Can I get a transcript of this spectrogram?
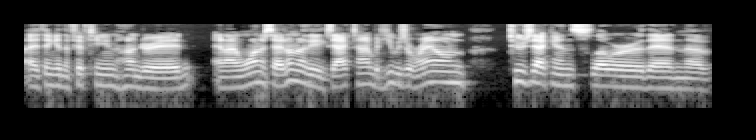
I think, in the fifteen hundred, and I want to say I don't know the exact time, but he was around two seconds slower than the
